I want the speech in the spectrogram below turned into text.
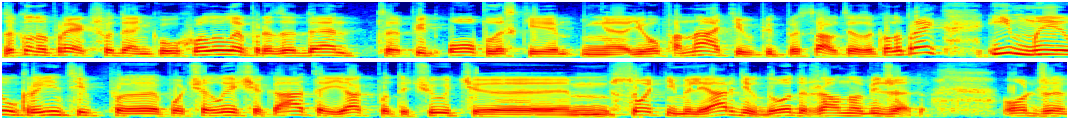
Законопроект швиденько ухвалили. Президент під оплески його фанатів підписав цей законопроект, і ми, українці, почали чекати, як потечуть е, сотні мільярдів до державного бюджету. Отже,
